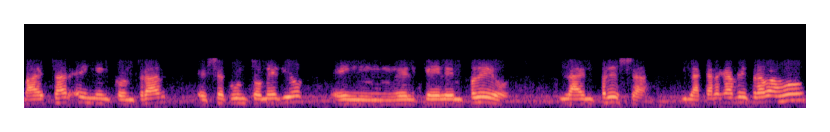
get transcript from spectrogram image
va a estar en encontrar ese punto medio en el que el empleo, la empresa y la carga de trabajo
